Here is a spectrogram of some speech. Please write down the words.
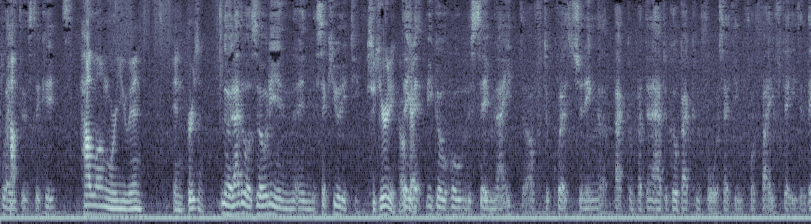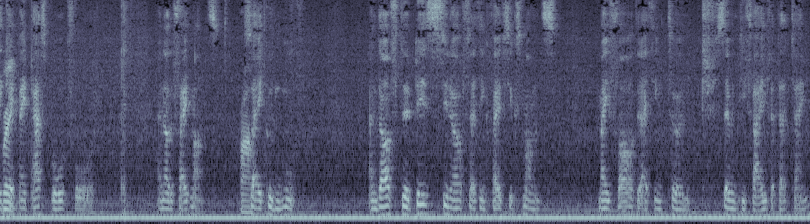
played how- with the kids. How long were you in in prison? No, that was only in, in security. Security. They let me go home the same night after questioning uh, back, but then I had to go back and forth. I think for five days, and they Right. kept my passport for another five months, Wow. so I couldn't move. And after this, you know, after I think five six months, my father I think turned seventy five at that time.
